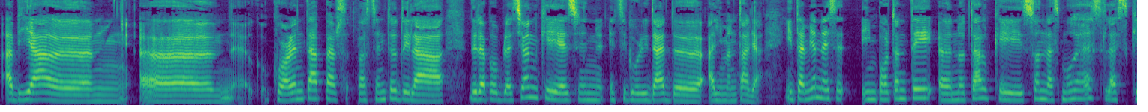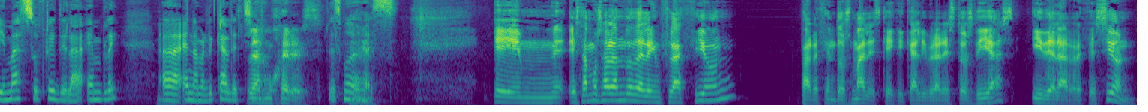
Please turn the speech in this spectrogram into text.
había um, uh, 40% de la, de la población que es en inseguridad uh, alimentaria. Y también es importante uh, notar que son las mujeres las que más sufren de la hambre uh, en América Latina. Las mujeres. Las mujeres. Eh, estamos hablando de la inflación, parecen dos males que hay que calibrar estos días, y de la recesión.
